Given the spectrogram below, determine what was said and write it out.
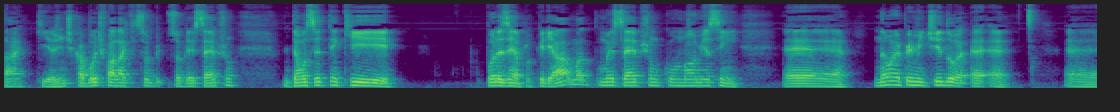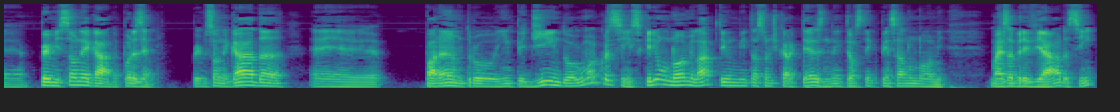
tá? Que a gente acabou de falar aqui sobre, sobre exception. Então você tem que, por exemplo, criar uma, uma exception com o nome assim, é, não é permitido, é, é, é permissão negada, por exemplo. Permissão negada, é, parâmetro impedindo, alguma coisa assim. Você cria um nome lá, tem uma limitação de caracteres, né? então você tem que pensar no nome mais abreviado, assim.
